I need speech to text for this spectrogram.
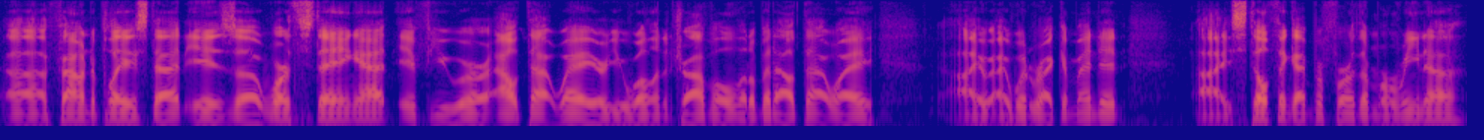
Uh, found a place that is uh, worth staying at if you are out that way or you're willing to travel a little bit out that way. I, I would recommend it. I still think I prefer the marina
